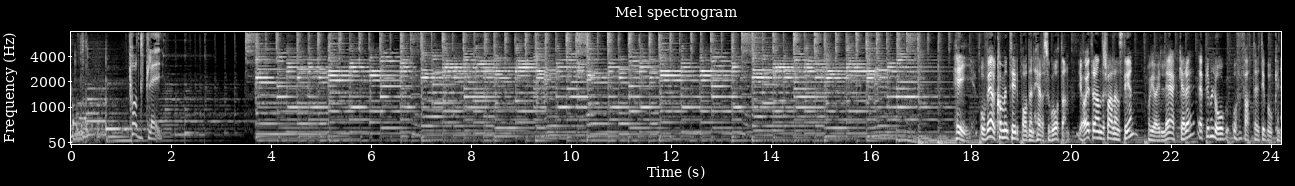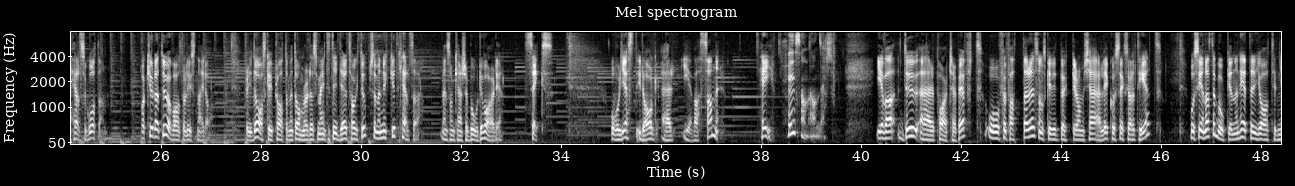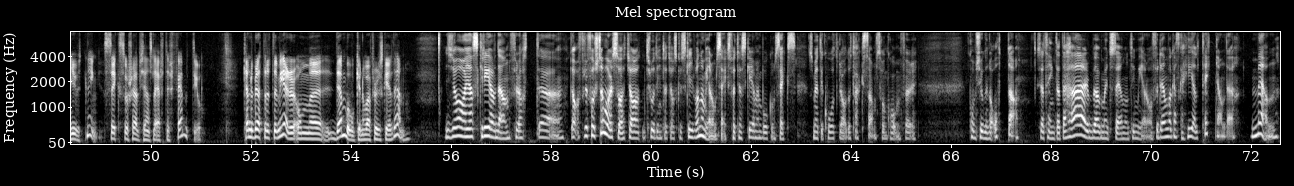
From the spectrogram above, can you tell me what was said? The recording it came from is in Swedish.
Podplay. Hej och välkommen till podden Hälsogåtan. Jag heter Anders Wallensten och jag är läkare, epidemiolog och författare till boken Hälsogåtan. Vad kul att du har valt att lyssna idag. För idag ska vi prata om ett område som jag inte tidigare tagit upp som en nyckel till hälsa, men som kanske borde vara det. Sex. Och vår gäst idag är Eva Sanner. Hej! Hejsan Anders! Eva, du är parterapeut och författare som skrivit böcker om kärlek och sexualitet. Och senaste boken den heter Ja till njutning, sex och självkänsla efter 50. Kan du berätta lite mer om eh, den boken och varför du skrev den? Ja, jag skrev den för att... Eh, ja, för det första var det så att jag trodde inte att jag skulle skriva något mer om sex. För att jag skrev en bok om sex som heter Kåt, glad och tacksam som kom, för, kom 2008. Så jag tänkte att det här behöver man inte säga någonting mer om för den var ganska heltäckande. Men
